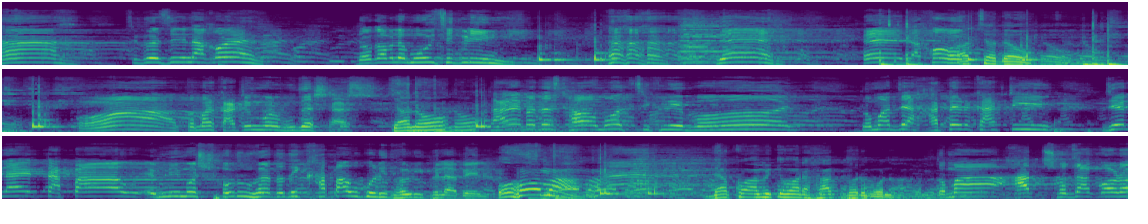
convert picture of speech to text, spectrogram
হ্যাঁ চিকড়ে চিকড়ি না করেন দরকার বলে মুই চিকড়িম নে দেখো। আচ্ছা দাও। ও তোমার কাটিং মোর বুঝে শেষ কেন? তারে বাদে খাওয়া মত চিকড়ে বল। তোমার যে হাতের কাটি যে লাই টাপাও এমনি মোর সরু হয়ে যদি খাপাও করি ধরি ফেলাবেন। ওহো মা দেখো আমি তোমার হাত ধরবো না। তোমার হাত সোজা করো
